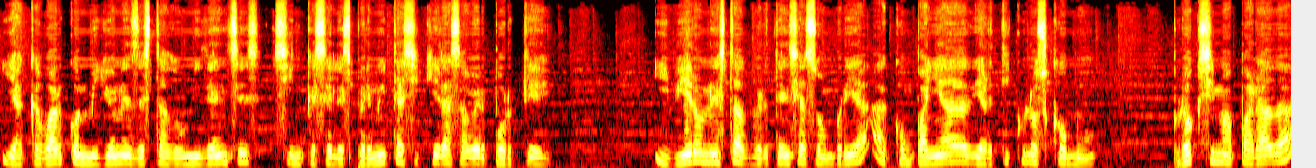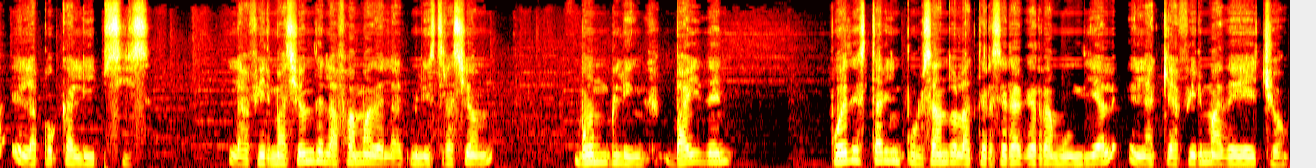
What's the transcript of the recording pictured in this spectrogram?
y acabar con millones de estadounidenses sin que se les permita siquiera saber por qué, y vieron esta advertencia sombría acompañada de artículos como Próxima parada, el apocalipsis, la afirmación de la fama de la administración Bumbling Biden puede estar impulsando la Tercera Guerra Mundial en la que afirma de hecho,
